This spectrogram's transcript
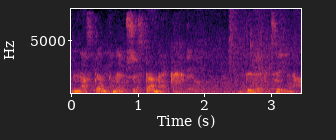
Następny przystanek Dyrekcyjna.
